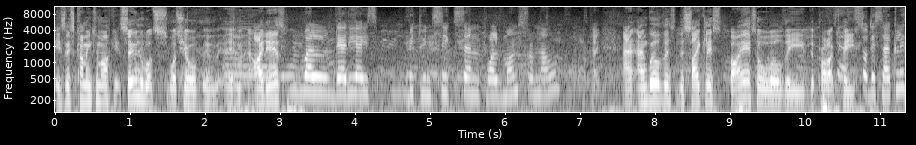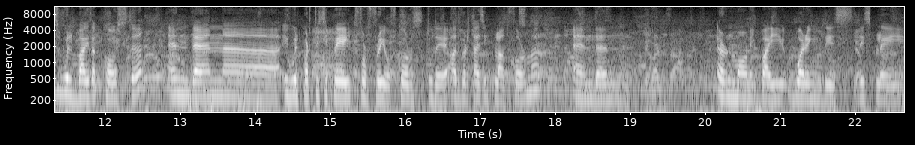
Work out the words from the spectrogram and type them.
is this coming to market soon? What's what's your uh, ideas? Well, the idea is between six and twelve months from now. Okay. And, and, will the, the cyclist buy it, or will the, the product yeah, be? So the cyclist will buy the cost, and then uh, it will participate for free, of course, to the advertising platform, and then earn money by wearing this display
